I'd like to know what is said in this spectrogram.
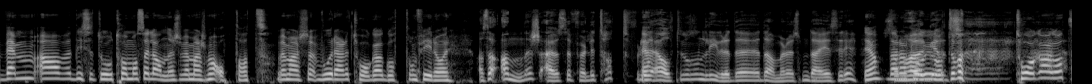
Hvem av disse to, Thomas eller Anders, hvem er det som er opptatt? Hvem er som- hvor er det toget har gått om fire år? Altså, Anders er jo selvfølgelig tatt, Fordi Ja. det er alltid noen sånn livredde damer der som deg, Siri. Ja, der som har toget gått. som- Toget har gått.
